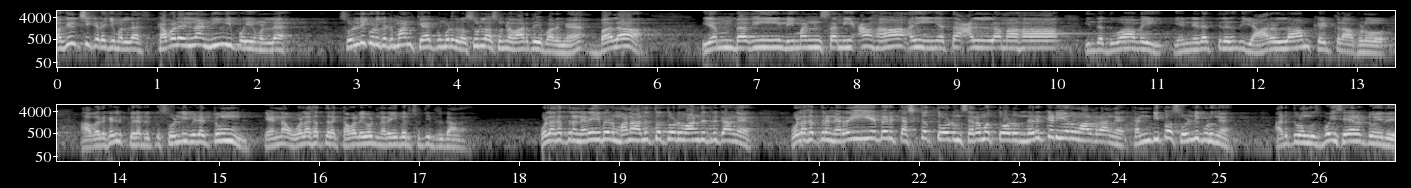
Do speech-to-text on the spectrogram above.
மகிழ்ச்சி கிடைக்குமல்ல? கவலை எல்லாம் நீங்கி போயுமல்ல? சொல்லிக் கொடுக்கட்டுமான்னு கேட்கும்பொழுது ரசூல்லா சொன்ன வார்த்தையை பாருங்க. பலா எம்பகி லிமன் சமி அஹா ஐயத்த அல்லமஹா இந்த துவாவை என்னிடத்திலிருந்து யாரெல்லாம் கேட்கிறார்களோ அவர்கள் பிறருக்கு சொல்லிவிடட்டும் ஏன்னா உலகத்தில் கவலையோடு நிறைய பேர் சுற்றிட்டு இருக்காங்க. உலகத்தில் நிறைய பேர் மன அழுத்தத்தோடு வாழ்ந்துட்டு இருக்காங்க. உலகத்தில் நிறைய பேர் கஷ்டத்தோடும் சிரமத்தோடும் நெருக்கடியோடும் வாழ்கிறாங்க கண்டிப்பாக சொல்லி கொடுங்க. அடுத்தவங்களுக்கு போய் சேரட்டும் இது.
